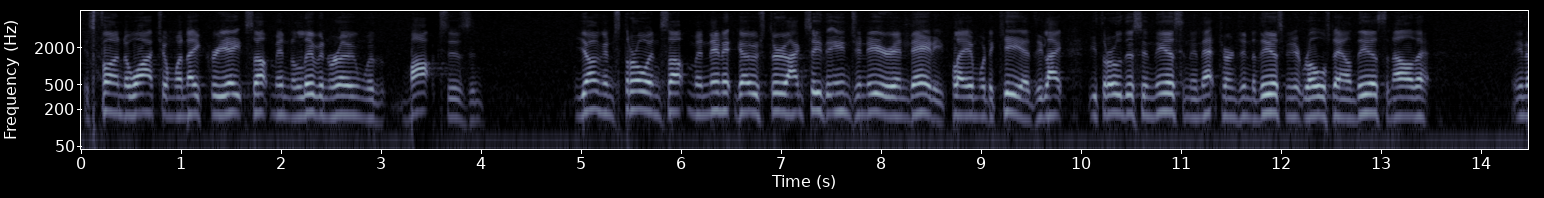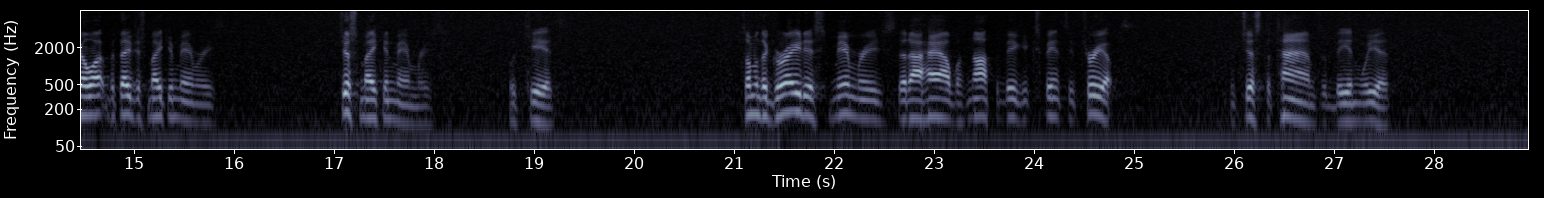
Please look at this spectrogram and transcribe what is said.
it's fun to watch them when they create something in the living room with boxes and youngins throwing something and then it goes through. I can see the engineer and daddy playing with the kids. He like, you throw this in this and then that turns into this and it rolls down this and all that. You know what? But they're just making memories. Just making memories with kids. Some of the greatest memories that I have was not the big expensive trips. It's just the times of being with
